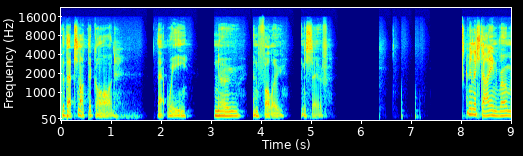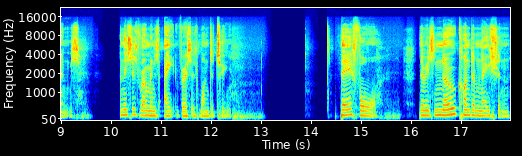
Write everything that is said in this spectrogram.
But that's not the God that we know and follow and serve. I'm going to start in Romans, and this is Romans 8, verses 1 to 2. Therefore, there is no condemnation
